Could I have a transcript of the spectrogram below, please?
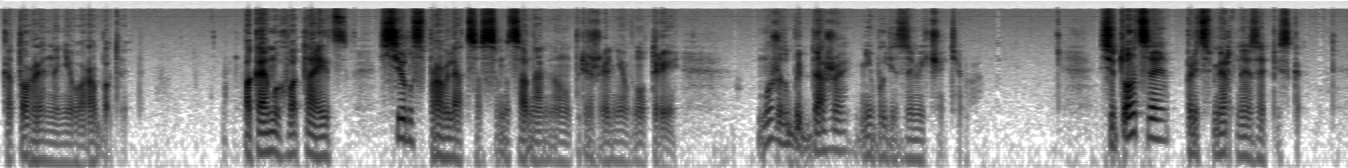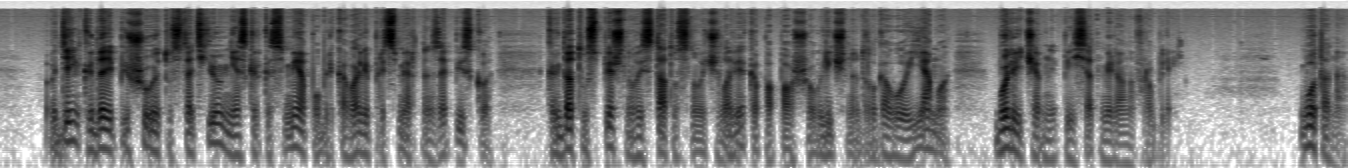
которые на него работают. Пока ему хватает сил справляться с эмоциональным напряжением внутри, может быть, даже не будет замечать его. Ситуация – предсмертная записка. В день, когда я пишу эту статью, несколько СМИ опубликовали предсмертную записку когда-то успешного и статусного человека, попавшего в личную долговую яму более чем на 50 миллионов рублей. Вот она,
